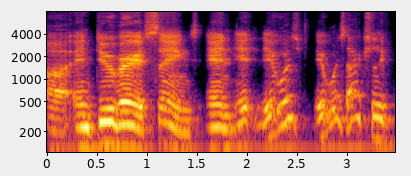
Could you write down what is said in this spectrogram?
uh, and do various things. And it, it was it was actually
